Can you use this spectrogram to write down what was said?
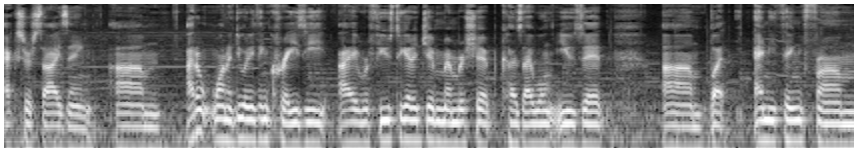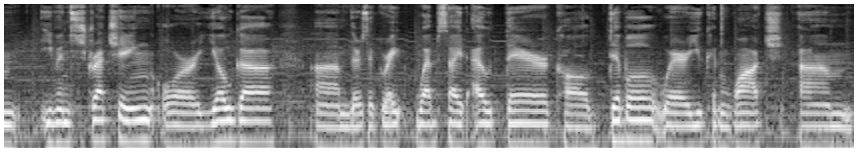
exercising. Um, I don't want to do anything crazy. I refuse to get a gym membership because I won't use it. Um, but anything from even stretching or yoga, um, there's a great website out there called Dibble where you can watch um,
